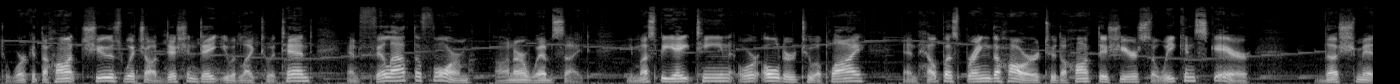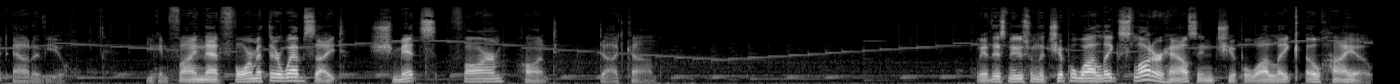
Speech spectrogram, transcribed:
To work at the haunt, choose which audition date you would like to attend and fill out the form on our website. You must be 18 or older to apply and help us bring the horror to the haunt this year so we can scare the Schmidt out of you. You can find that form at their website, schmidtsfarmhaunt.com. We have this news from the Chippewa Lake Slaughterhouse in Chippewa Lake, Ohio.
